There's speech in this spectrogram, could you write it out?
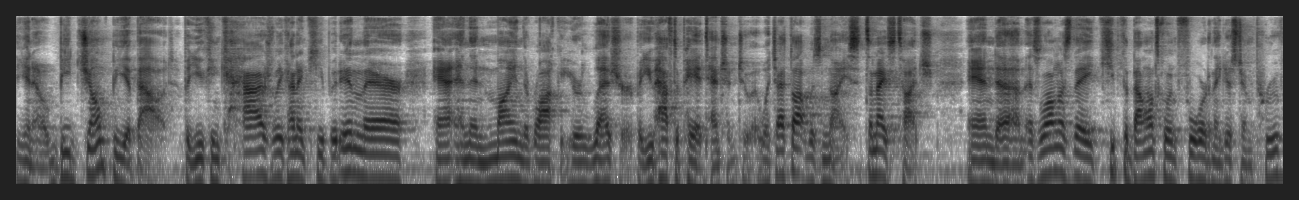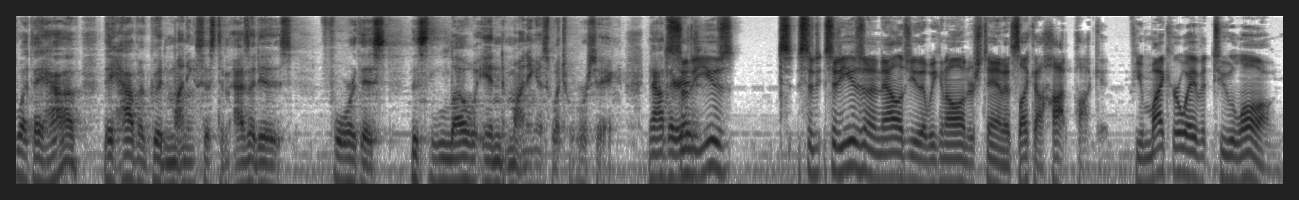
you know be jumpy about but you can casually kind of keep it in there and, and then mine the rock at your leisure but you have to pay attention to it which i thought was nice. It's a nice touch. And um, as long as they keep the balance going forward and they just improve what they have they have a good mining system as it is for this this low end mining is what we're seeing. Now there is So to use so, so to use an analogy that we can all understand, it's like a hot pocket. If you microwave it too long,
